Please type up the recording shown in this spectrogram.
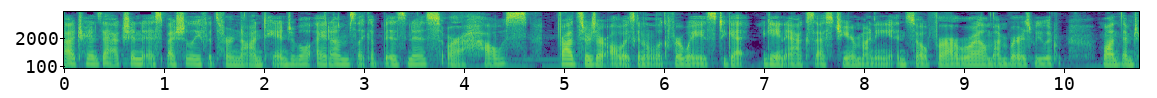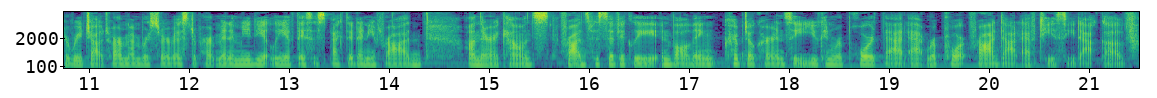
uh, transaction, especially if it's for non tangible items like a business or a house. Fraudsters are always going to look for ways to get gain access to your money. And so for our Royal members, we would want them to reach out to our member service department immediately if they suspected any fraud on their accounts. Fraud specifically involving cryptocurrency, you can report that at reportfraud.ftc.gov.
